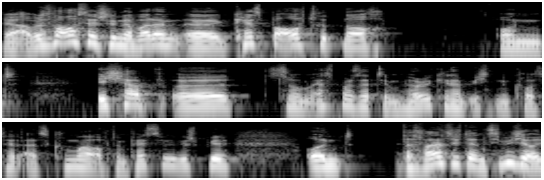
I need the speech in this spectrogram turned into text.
Ja, aber das war auch sehr schön. Da war dann äh, Casper-Auftritt noch und ich habe äh, zum ersten Mal seit dem Hurricane habe ich ein Korsett als Kummer auf dem Festival gespielt und das war natürlich dann ein ziemlicher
